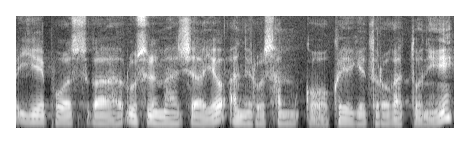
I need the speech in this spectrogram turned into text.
자, 이에 보아스가 룻을 맞이하여 아내로 삼고 그에게 들어갔더니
